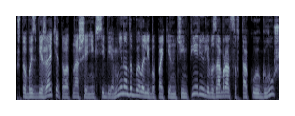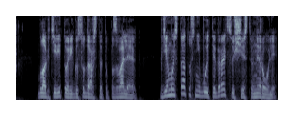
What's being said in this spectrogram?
Чтобы избежать этого отношения к себе, мне надо было либо покинуть империю, либо забраться в такую глушь, благо территории государства это позволяют, где мой статус не будет играть существенной роли.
